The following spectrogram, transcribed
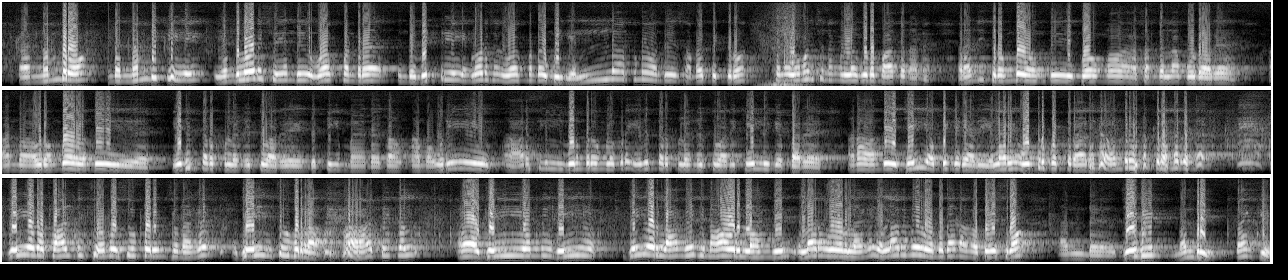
நம்புறோம். இந்த நம்பிக்கையை எங்களோடு சேர்ந்து ஒர்க் பண்ற இந்த வெற்றியை எங்களோட சேர்ந்து ஒர்க் பண்ற உங்களுக்கு எல்லாருக்குமே வந்து சமர்ப்பிக்கிறோம். சில விமர்சனங்கள்ல கூட பார்த்தேன் நான். ரஞ்சித் ரொம்ப வந்து கோபமா சண்டெல்லாம் போடுவாரு. அந்த அவர் ரொம்ப வந்து எதிர்த்தரப்புல நிறுத்துவாரு. இந்த டீம் இந்த நம்ம ஒரே அரசியல் விரும்புறவங்களை கூட எதிர்த்தரப்புல நிறுத்துவாரு கேள்வி கேட்பாரு. ஆனா வந்து ஜெய் அப்படி கிடையாது. எல்லாரையும் ஒற்றுப்படுத்துறாரு ஒன்றுபடுத்துறாரு ஜெயோட பாலிடிக்ஸ் ரொம்ப சூப்பர்னு சொன்னாங்க. ஜெய் சூப்பரா ஆர்டிக்கல் ஜெய் வந்து ஜெய் ஜெய் ஒரு லாங்குவேஜ் நான் ஒரு லாங்குவேஜ் எல்லாரும் ஒரு லாங்குவேஜ் எல்லாருமே ஒன்று தான் நாங்கள் பேசுகிறோம் அண்ட் ஜெய்பீன் நன்றி. தேங்க்யூ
